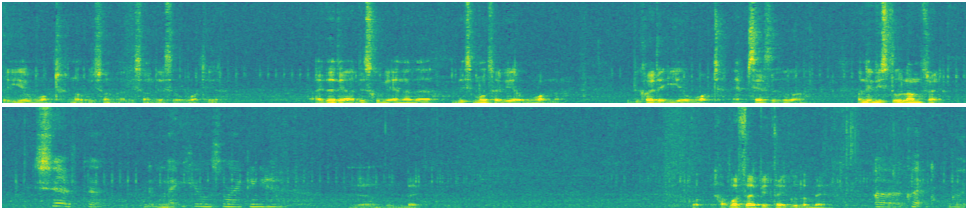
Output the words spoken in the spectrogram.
the ear wart. No, this one. Uh, this one. There's a wart here. Either the other. This could be another. This most likely a wart. Uh. We call it the ear wart. Abscess as well. Only these two lumps, right? Still have the, the Mm. back here also I think have. Yeah, good bad. What, what's the appetite, good or bad? Uh, quite good.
